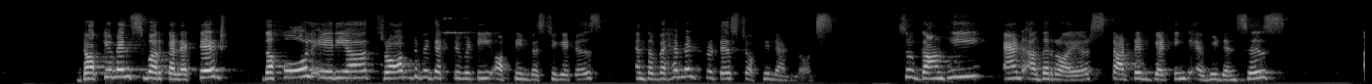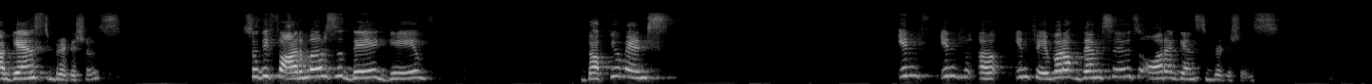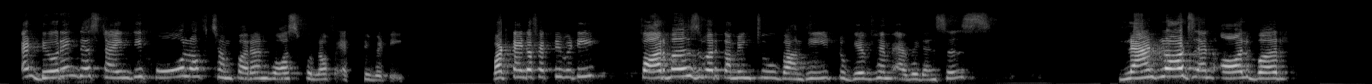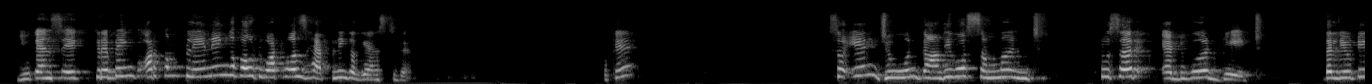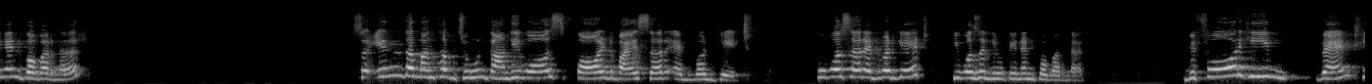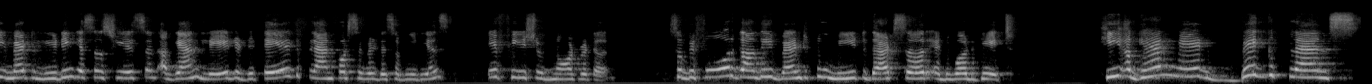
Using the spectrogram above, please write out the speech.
Documents were collected. The whole area throbbed with activity of the investigators and the vehement protest of the landlords. So Gandhi and other lawyers started getting evidences against Britishers. So the farmers, they gave documents in, in, uh, in favor of themselves or against Britishers. And during this time, the whole of Champaran was full of activity. What kind of activity? Farmers were coming to Gandhi to give him evidences. Landlords and all were, you can say, cribbing or complaining about what was happening against them. Okay. So in June, Gandhi was summoned to Sir Edward Gait, the lieutenant governor so in the month of June, Gandhi was called by Sir Edward Gait. Who was Sir Edward Gait? He was a lieutenant governor. Before he went, he met leading association, again laid a detailed plan for civil disobedience if he should not return. So before Gandhi went to meet that Sir Edward Gait, he again made big plans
